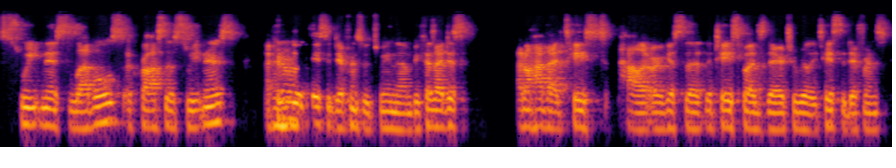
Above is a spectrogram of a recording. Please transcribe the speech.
sweetness levels across those sweeteners, I couldn't mm-hmm. really taste the difference between them because I just I don't have that taste palette or I guess the, the taste buds there to really taste the difference.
